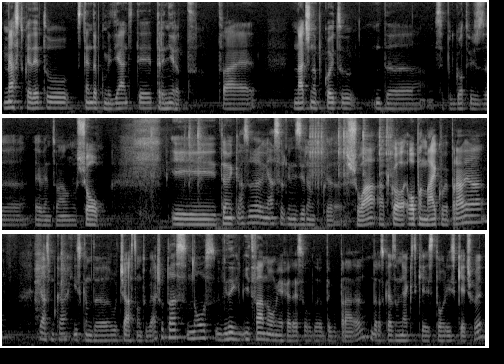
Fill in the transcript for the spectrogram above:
място, където стендъп комедиантите тренират. Това е начина по който да се подготвиш за евентуално шоу. И той ми каза, ами аз се организирам тук шоа, а такова open майкове правя. И аз му казах, искам да участвам тогава, защото аз много винаги и това много ми е харесало да, да го правя, да разказвам някакви такива истории, скетчове.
